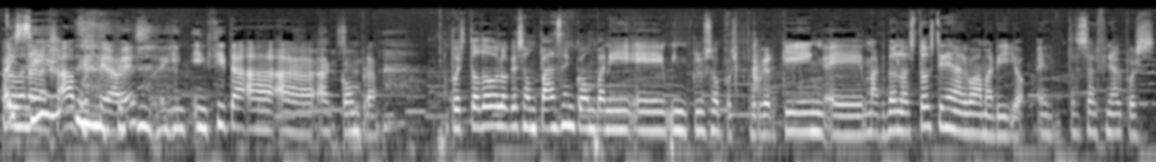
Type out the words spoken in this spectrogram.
Ay, Todo sí. naranja. Ah, pues mira, ¿ves? In- Incita a, a- a compra. Pues todo lo que son Pans and Company, eh, incluso pues Burger King, eh, McDonald's, todos tienen algo amarillo. Entonces al final pues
